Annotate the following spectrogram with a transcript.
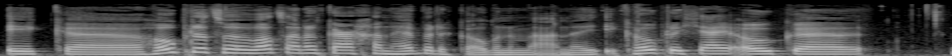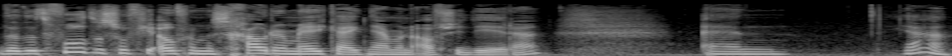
ik uh, hoop dat we wat aan elkaar gaan hebben de komende maanden. Ik hoop dat jij ook, uh, dat het voelt alsof je over mijn schouder meekijkt naar mijn afstuderen. En ja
